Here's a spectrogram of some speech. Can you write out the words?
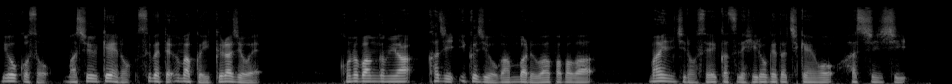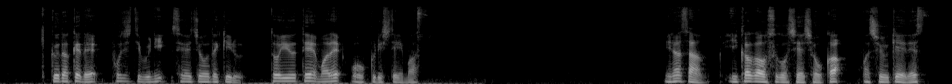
ようこそ、マシューケイのすべてうまくいくラジオへ。この番組は家事・育児を頑張るワーパパが毎日の生活で広げた知見を発信し、聞くだけでポジティブに成長できるというテーマでお送りしています。皆さん、いかがお過ごしでしょうか？マシューケイです。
